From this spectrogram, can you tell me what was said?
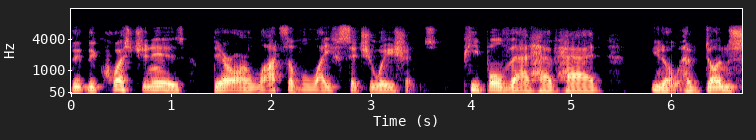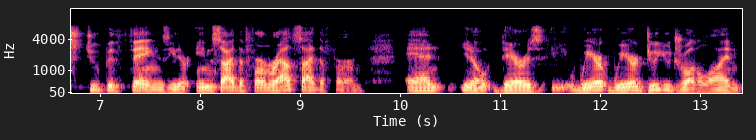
the, the question is, there are lots of life situations, people that have had you know have done stupid things either inside the firm or outside the firm. And you know there's where where do you draw the line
